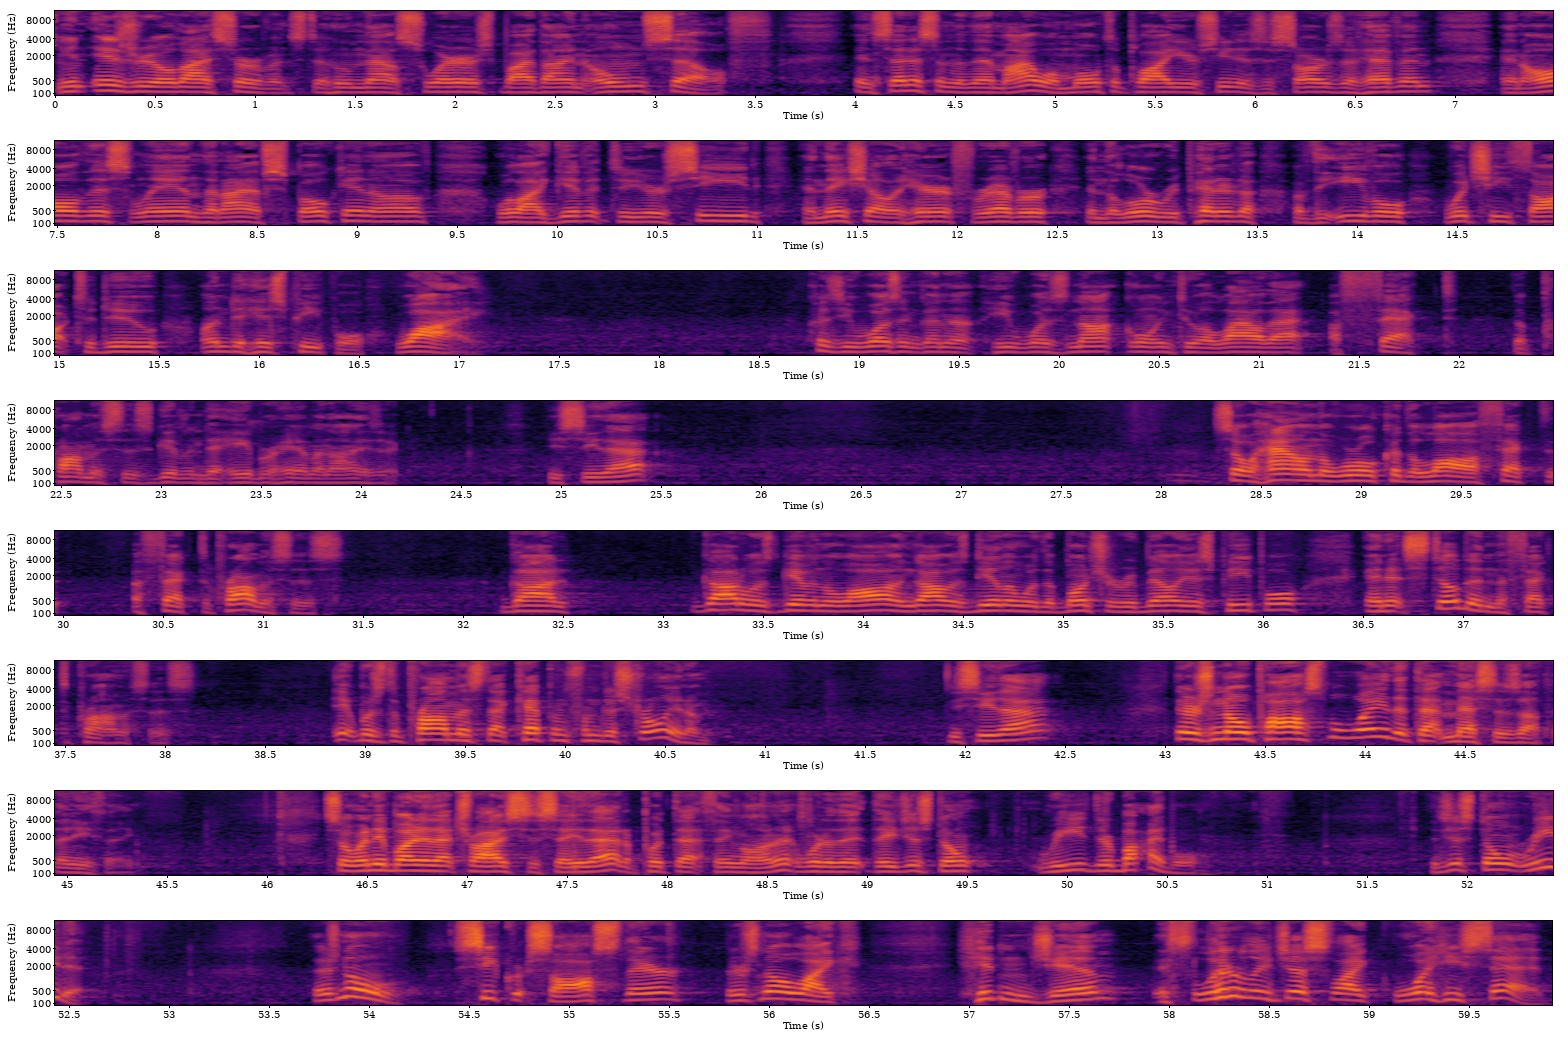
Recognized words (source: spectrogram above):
and Israel thy servants, to whom thou swearest by thine own self, and saidst unto them, I will multiply your seed as the stars of heaven, and all this land that I have spoken of will I give it to your seed, and they shall inherit forever. And the Lord repented of the evil which he thought to do unto his people. Why? Because he wasn't gonna, he was not going to allow that affect the promises given to Abraham and Isaac. You see that? So, how in the world could the law affect, affect the promises? God, God was given the law and God was dealing with a bunch of rebellious people, and it still didn't affect the promises. It was the promise that kept him from destroying them. You see that? There's no possible way that that messes up anything. So, anybody that tries to say that or put that thing on it, what they? They just don't read their Bible. They just don't read it. There's no secret sauce there. There's no like hidden gem. It's literally just like what he said.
